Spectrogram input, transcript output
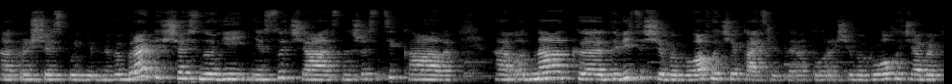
е, про щось подібне. Вибирайте щось новітнє, сучасне, щось цікаве. Е, Однак е, дивіться, щоб була хоч якась література, щоб було хоча б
